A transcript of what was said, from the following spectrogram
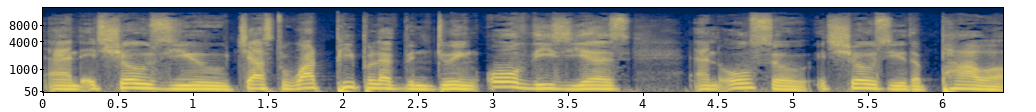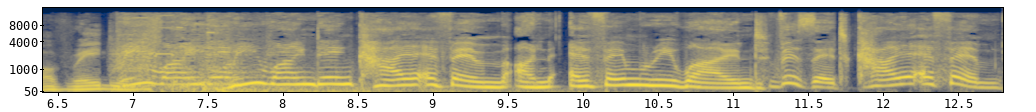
And it shows you just what people have been doing all these years, and also it shows you the power of radio. Rewinding. Rewinding Kaya FM on FM Rewind. Visit kayafm.co.za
